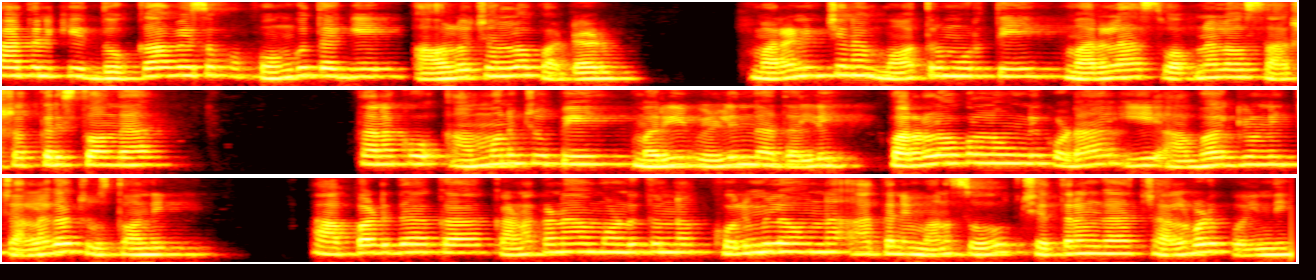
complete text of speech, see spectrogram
అతనికి దుఃఖావేశపు పొంగు తగ్గి ఆలోచనలో పడ్డాడు. మరణించిన మాతృమూర్తి మరలా స్వప్నలో సాక్షాత్కరిస్తోందా? తనకు అమ్మను చూపి మరీ వెళ్ళిందా తల్లి? పరలోకంలో ఉండి కూడా ఈ అభాగ్యుణ్ణి చల్లగా చూస్తోంది. అప్పటిదాకా కణకణా మండుతున్న కొలిమిలో ఉన్న అతని మనసు చిత్రంగా చల్లబడిపోయింది.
